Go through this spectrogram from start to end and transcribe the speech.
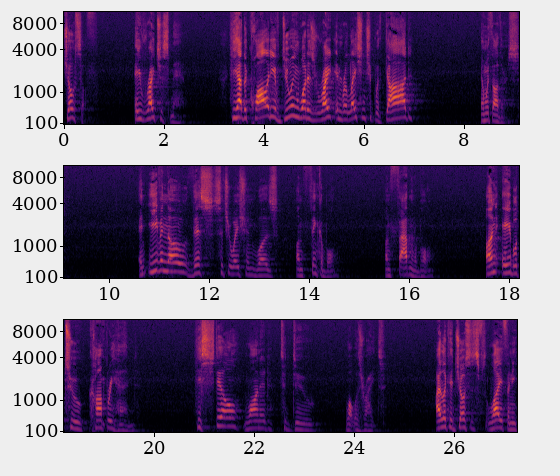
Joseph, a righteous man. He had the quality of doing what is right in relationship with God and with others. And even though this situation was unthinkable, unfathomable, unable to comprehend, he still wanted to do what was right. I look at Joseph's life and, he,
